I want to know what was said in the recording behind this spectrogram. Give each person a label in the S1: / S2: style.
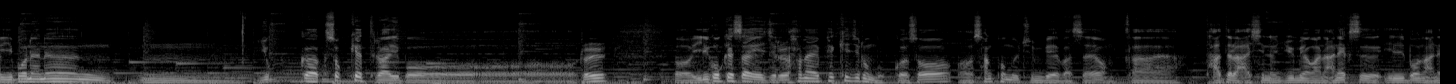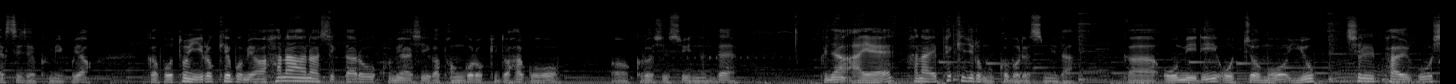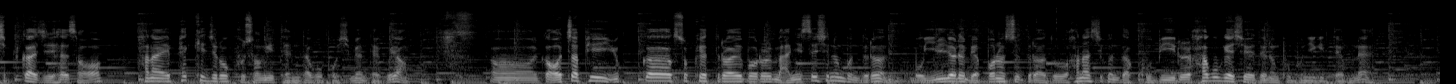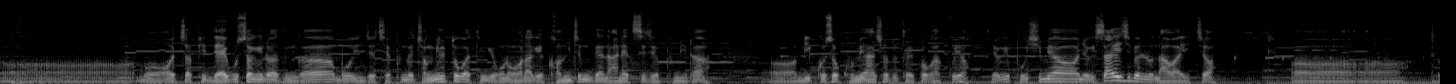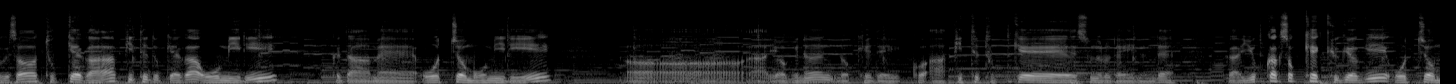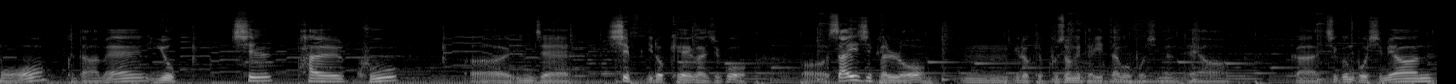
S1: 어, 이번에는 음, 육각 소켓 드라이버를 어, 7개 사이즈를 하나의 패키지로 묶어서 어, 상품을 준비해 봤어요. 아, 다들 아시는 유명한 아넥스 일본 아넥스 제품이고요. 그러니까 보통 이렇게 보면 하나하나씩 따로 구매하시기가 번거롭기도 하고 어, 그러실 수 있는데 그냥 아예 하나의 패키지로 묶어 버렸습니다. 그러니까 5mm, 5.5, 6, 7, 8, 9, 10까지 해서 하나의 패키지로 구성이 된다고 보시면 되고요. 어, 그러니까 어차피 육각 소켓 드라이버를 많이 쓰시는 분들은 뭐 1년에 몇 번을 쓰더라도 하나씩은 다 구비를 하고 계셔야 되는 부분이기 때문에 어, 뭐 어차피 내구성이라든가 뭐 이제 제품의 정밀도 같은 경우는 워낙에 검증된 아넥스 제품이라 어, 믿고서 구매하셔도 될 것 같고요. 여기 보시면 여기 사이즈별로 나와 있죠. 어, 여기서 두께가 비트 두께가 5mm, 그 다음에 5.5mm, 어, 아, 여기는 이렇게 돼 있고 아 비트 두께 순으로 되어 있는데 그러니까 육각 소켓 규격이 5.5, 그 다음에 6, 7, 8, 9, 어, 이제 10 이렇게 해가지고 어, 사이즈별로 음, 이렇게 구성이 되어 있다고 보시면 돼요. 그러니까 지금 보시면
